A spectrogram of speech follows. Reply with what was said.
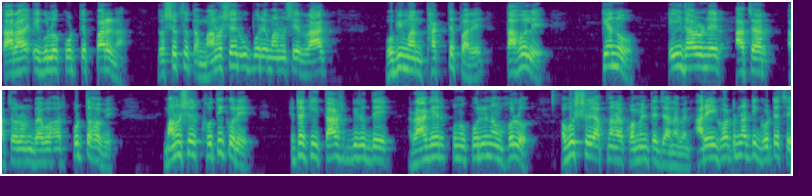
তারা এগুলো করতে পারে না। দর্শক শ্রোতা, মানুষের উপরে মানুষের রাগ অভিমান থাকতে পারে, তাহলে কেন এই ধরনের আচার আচরণ ব্যবহার করতে হবে? মানুষের ক্ষতি করে এটা কি তার বিরুদ্ধে রাগের কোনো পরিণাম হলো? অবশ্যই আপনারা কমেন্টে জানাবেন। আর এই ঘটনাটি ঘটেছে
